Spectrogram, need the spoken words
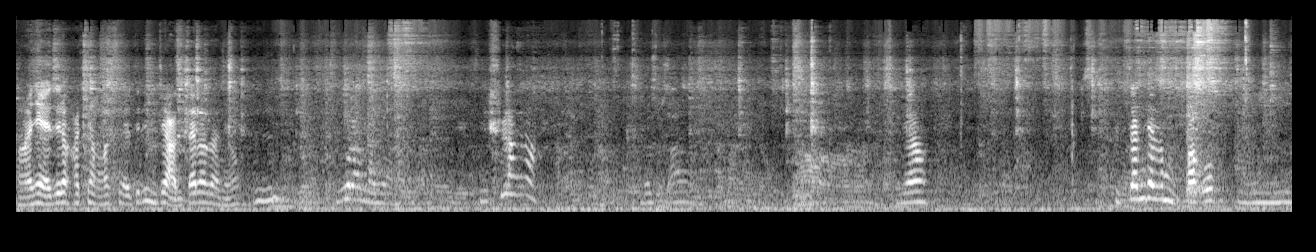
아니, 애들이랑 같이 안 갔어. 애들이 이제 안 따라다녀. 누구랑 다녀? 신랑이랑 멋있다. 그냥 비싼 데는 못 가고 음.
